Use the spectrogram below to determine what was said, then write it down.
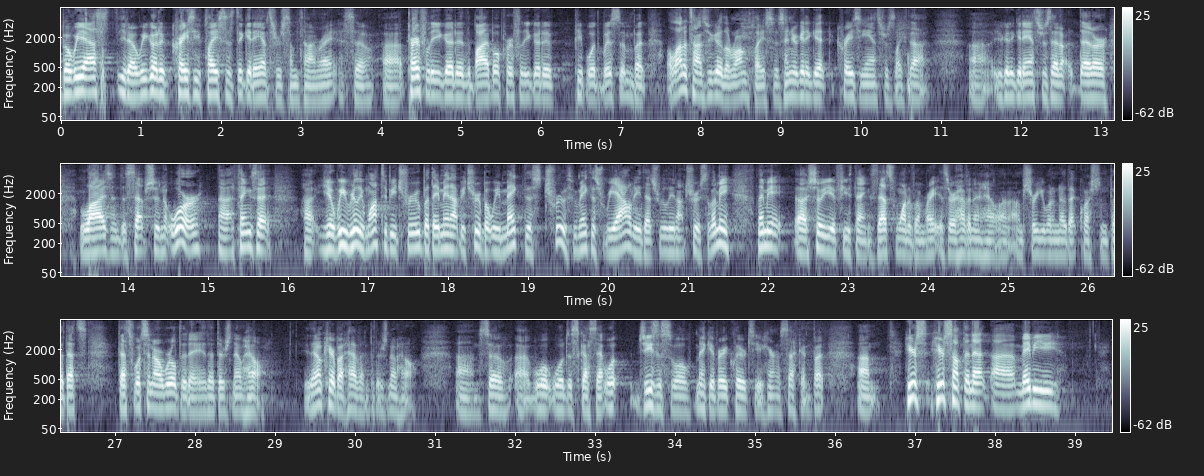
but we ask, you know, we go to crazy places to get answers sometime, right? So uh, prayerfully you go to the Bible, prayerfully you go to people with wisdom, but a lot of times we go to the wrong places, and you're going to get crazy answers like that. Uh, you're going to get answers that are, that are lies and deception or uh, things that uh, you know, we really want to be true, but they may not be true. But we make this truth, we make this reality that's really not true. So let me let me uh, show you a few things. That's one of them, right? Is there heaven and hell? I'm sure you want to know that question, but that's that's what's in our world today. That there's no hell. They don't care about heaven, but there's no hell. Um, so uh, we'll, we'll discuss that. Well, Jesus will make it very clear to you here in a second. But um, here's here's something that uh, maybe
